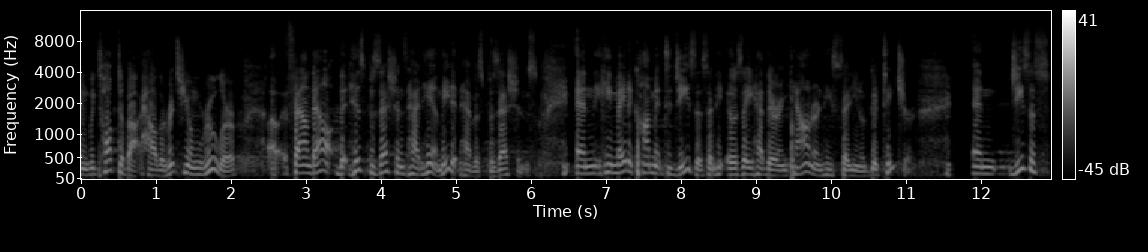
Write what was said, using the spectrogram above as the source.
And we talked about how the rich young ruler uh, found out that his possessions had him. He didn't have his possessions. And he made a comment to Jesus, and he, as they had their encounter, and he said, You know, good teacher. And Jesus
